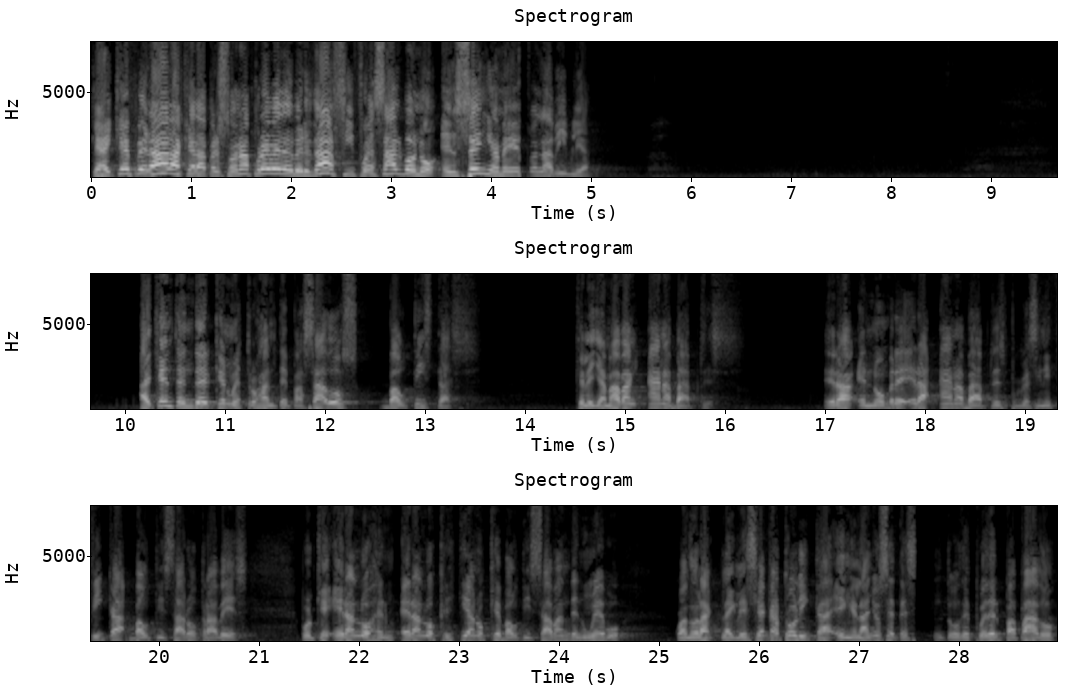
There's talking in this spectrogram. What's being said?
Que hay que esperar a que la persona pruebe de verdad si fue salvo o no. Enséñame eso en la Biblia. Hay que entender que nuestros antepasados bautistas, que le llamaban Anabaptists, era, el nombre era Anabaptist porque significa bautizar otra vez, porque eran los, eran los cristianos que bautizaban de nuevo. Cuando la, la Iglesia Católica en el año 700, después del papado,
